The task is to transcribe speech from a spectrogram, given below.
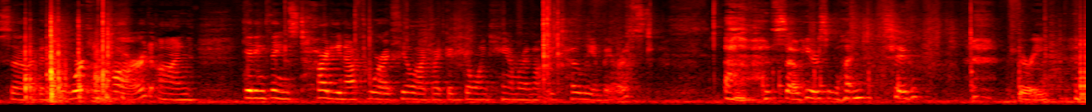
So I've been working hard on getting things tidy enough to where I feel like I could go on camera and not be totally embarrassed. Um, so here's one, two, three.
